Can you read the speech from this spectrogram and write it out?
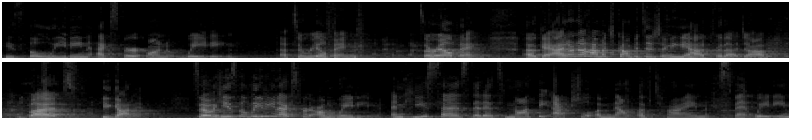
He's the leading expert on waiting. That's a real thing. it's a real thing. Okay, I don't know how much competition he had for that job, but he got it. So he's the leading expert on waiting, and he says that it's not the actual amount of time spent waiting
